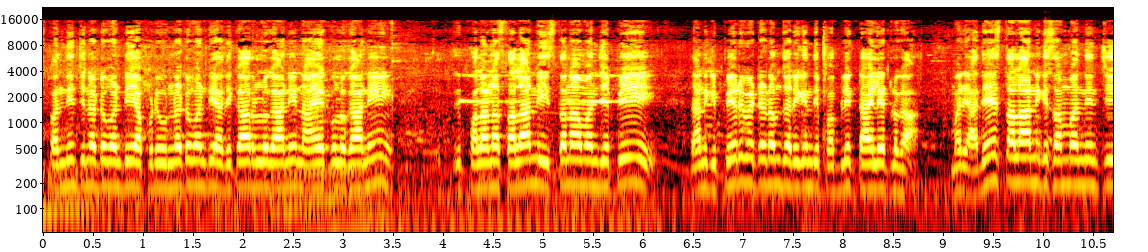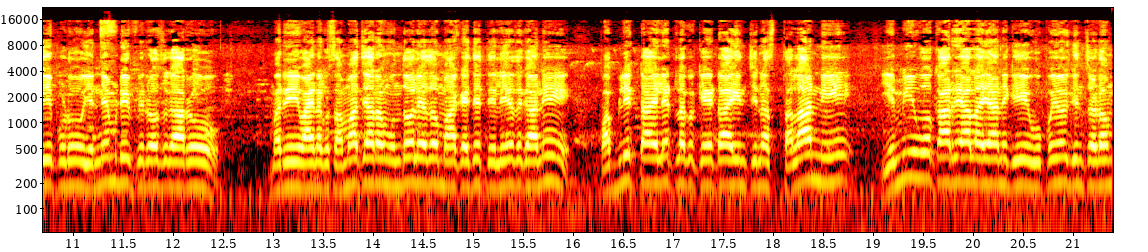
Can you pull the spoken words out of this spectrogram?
స్పందించినటువంటి అప్పుడు ఉన్నటువంటి అధికారులు కానీ నాయకులు కానీ పలానా స్థలాన్ని ఇస్తున్నామని చెప్పి దానికి పేరు పెట్టడం జరిగింది పబ్లిక్ టాయిలెట్లుగా. మరి అదే స్థలానికి సంబంధించి ఇప్పుడు ఎన్ఎండి ఫిరోజ్ గారు మరి ఆయనకు సమాచారం ఉందో లేదో మాకైతే తెలియదు కానీ పబ్లిక్ టాయిలెట్లకు కేటాయించిన స్థలాన్ని ఎంఈఓ కార్యాలయానికి ఉపయోగించడం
